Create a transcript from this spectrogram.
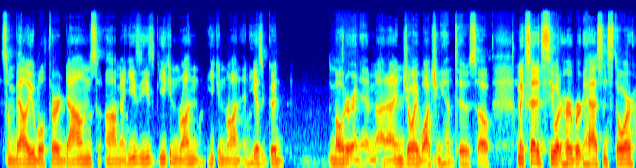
some valuable third downs. Um, he's, he's he can run, he can run, and he has a good motor in him, and I enjoy watching him too. So I'm excited to see what Herbert has in store.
